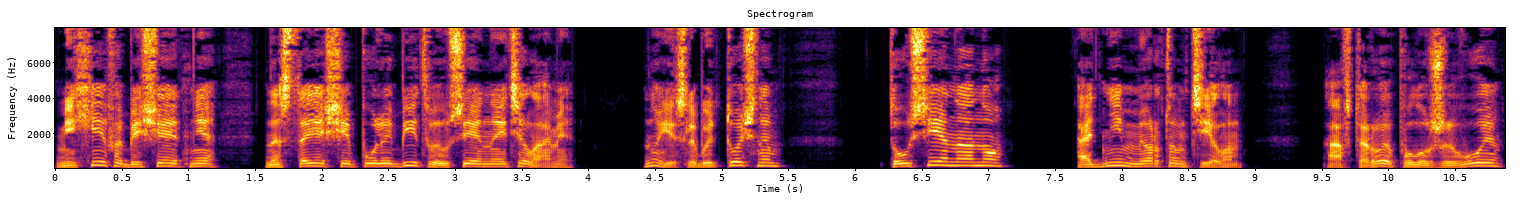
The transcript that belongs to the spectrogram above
«Михеев обещает мне настоящее поле битвы, усеянное телами. Но если быть точным, то усеяно оно одним мертвым телом, а второе полуживое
